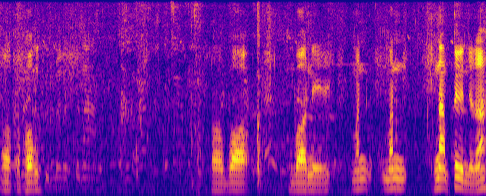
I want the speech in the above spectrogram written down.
โอ้กระพงพอบ่อบ่อนี่มันมันน้ำตื้นอยู่เนาะ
